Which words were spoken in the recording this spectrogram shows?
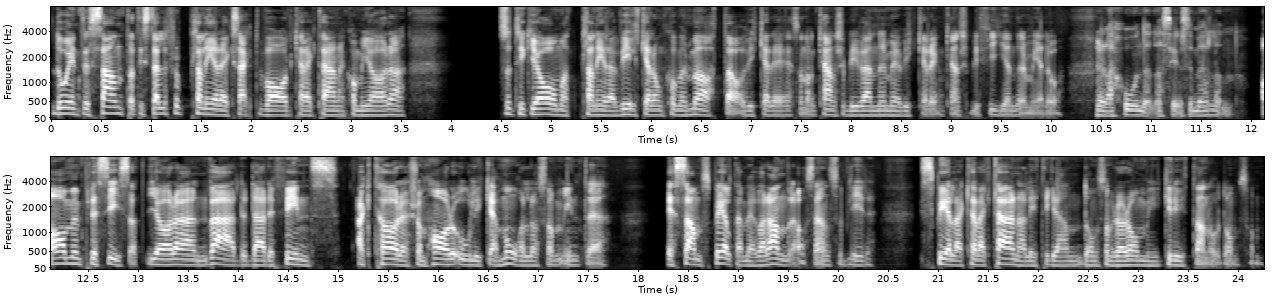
då intressant att istället för att planera exakt vad karaktärerna kommer göra, så tycker jag om att planera vilka de kommer möta och vilka det är som de kanske blir vänner med, vilka de kanske blir fiender med. Då. Relationerna sinsemellan. Ja, men precis. Att göra en värld där det finns aktörer som har olika mål och som inte är samspelta med varandra. Och sen så blir spelarkaraktärerna lite grann de som rör om i grytan och de som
